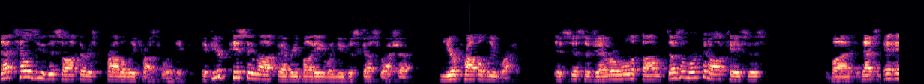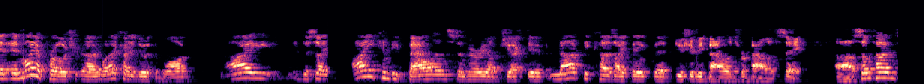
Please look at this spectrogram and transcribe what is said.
That tells you this author is probably trustworthy. If you're pissing off everybody when you discuss Russia, you're probably right. It's just a general rule of thumb. Doesn't work in all cases, but that's and, my approach. Uh, what I try to do with the blog, I decide I can be balanced and very objective, not because I think that you should be balanced for balance sake. Uh, sometimes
